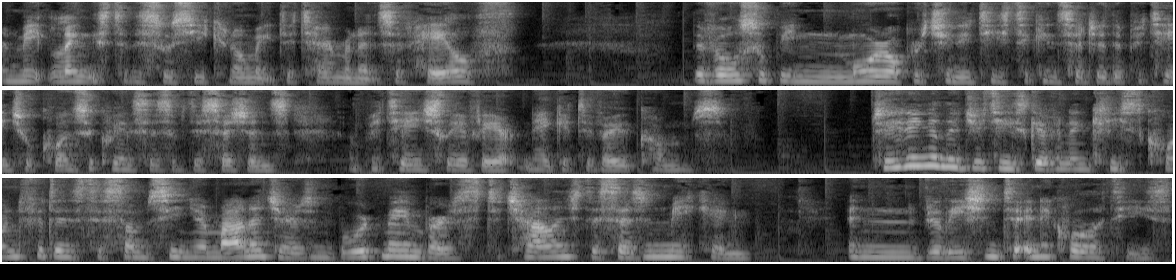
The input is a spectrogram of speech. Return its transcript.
and make links to the socioeconomic determinants of health. There have also been more opportunities to consider the potential consequences of decisions and potentially avert negative outcomes. Training on the duty has given increased confidence to some senior managers and board members to challenge decision making in relation to inequalities.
